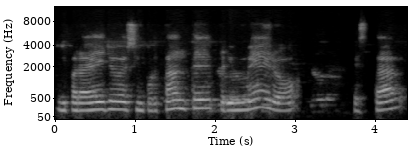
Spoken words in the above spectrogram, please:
Y para ello es importante primero estar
